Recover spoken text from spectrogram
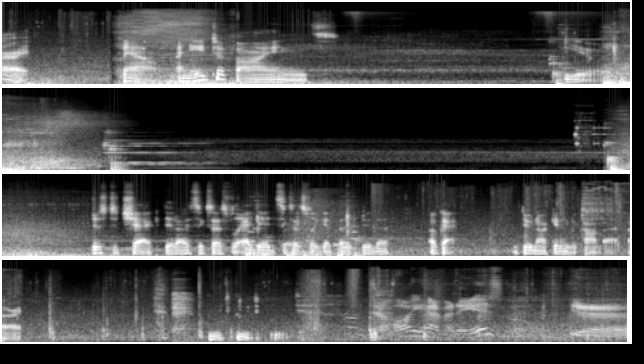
Alright. Now, I need to find you. Just to check, did I successfully? I did successfully get the do the. Okay. Do not get into combat. All right. Good, good, good. I have ears. Yeah.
